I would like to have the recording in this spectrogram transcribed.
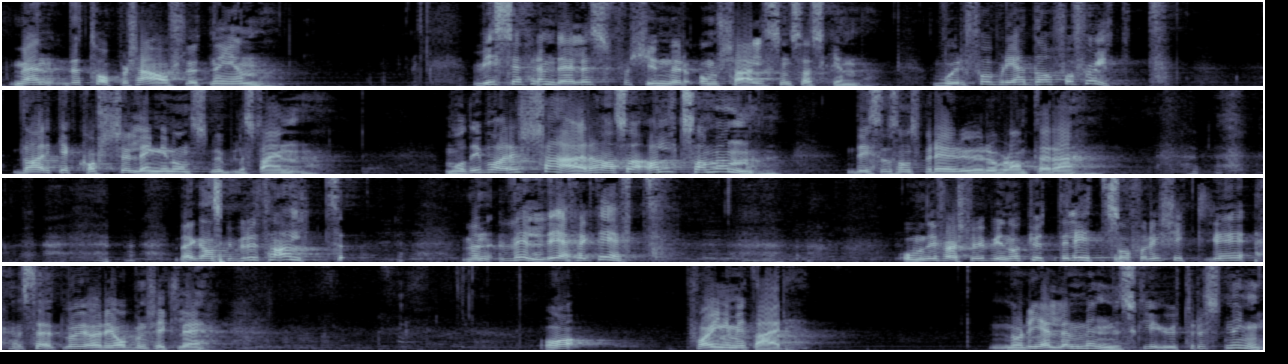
Men det topper seg avslutningen. Hvis jeg fremdeles forkynner omskjærelsen, søsken, hvorfor blir jeg da forfulgt? Da er ikke korset lenger noen snublestein. Må de bare skjære av seg alt sammen, disse som sprer uro blant dere? Det er ganske brutalt, men veldig effektivt. Om de først vil begynne å kutte litt, så får de skikkelig se til å gjøre jobben skikkelig. Og poenget mitt er når det gjelder menneskelig utrustning,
